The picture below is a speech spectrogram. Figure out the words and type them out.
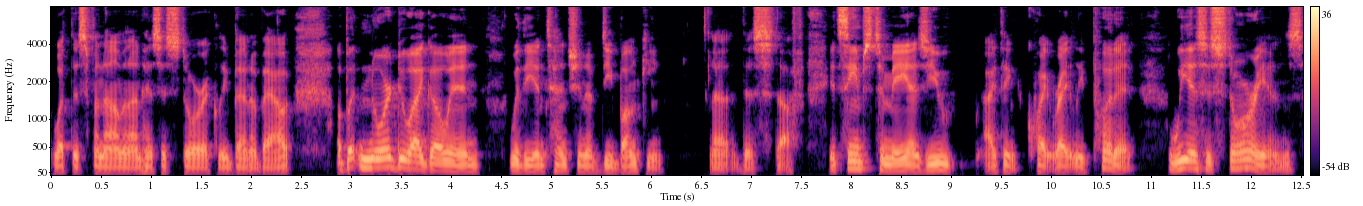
what this phenomenon has historically been about. Uh, but nor do I go in with the intention of debunking uh, this stuff. It seems to me, as you I think quite rightly put it, we as historians,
